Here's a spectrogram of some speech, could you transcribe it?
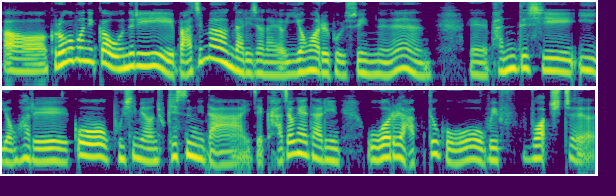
어, 그러고 보니까 오늘이 마지막 날이잖아요. 이 영화를 볼 수 있는. 예, 반드시 이 영화를 꼭 보시면 좋겠습니다. 이제 가정의 달인 5월을 앞두고 we've watched a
